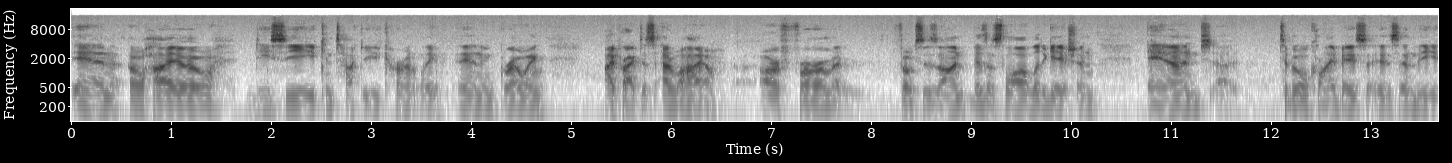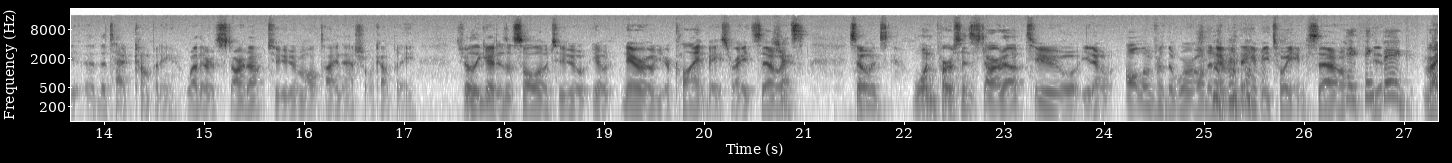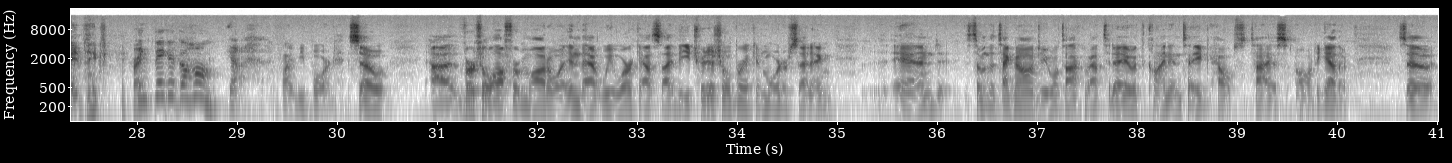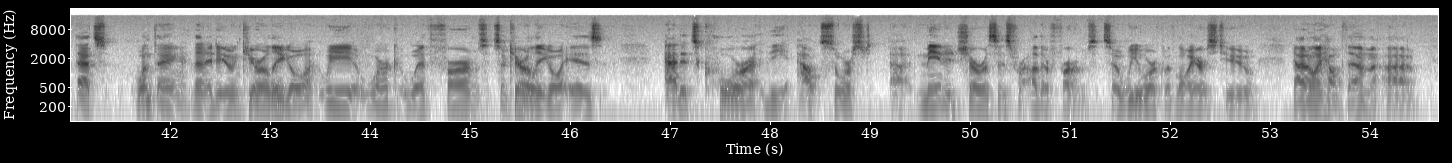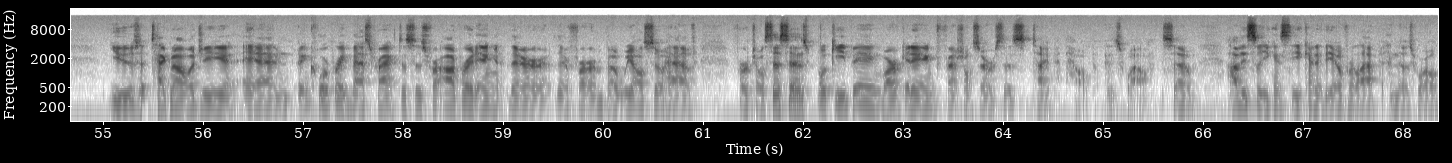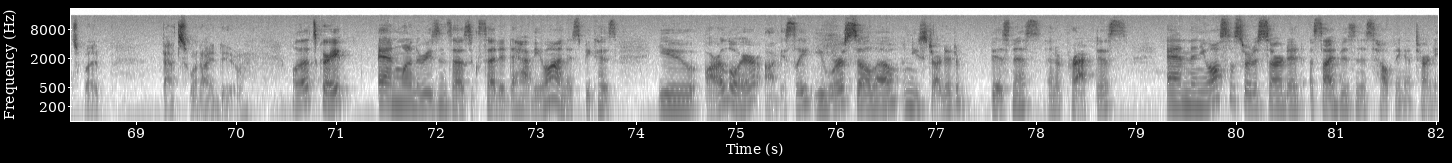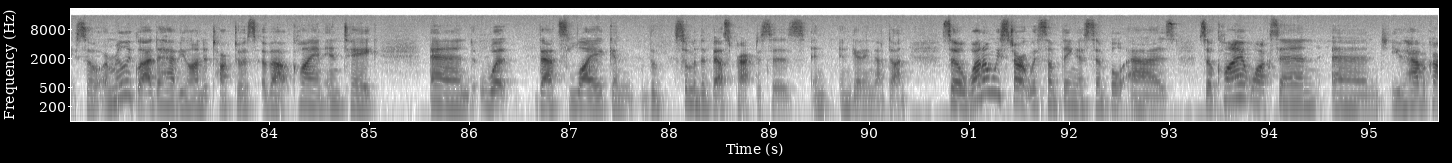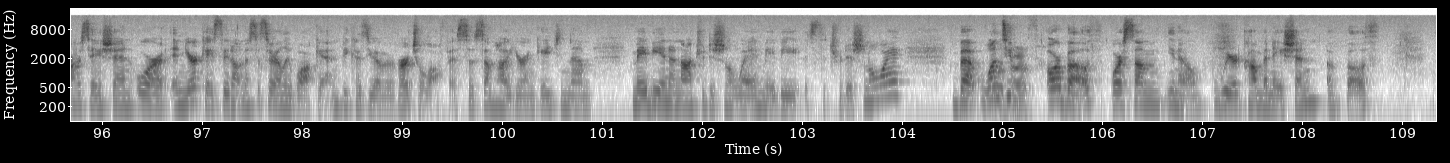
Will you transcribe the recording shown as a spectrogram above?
in Ohio, D.C., Kentucky currently, and growing. I practice out of Ohio. Our firm focuses on business law litigation, and uh, typical client base is in the uh, the tech company, whether it's startup to multinational company. It's really good as a solo to you know narrow your client base, right? So Sure. it's so it's one person startup to you know all over the world and everything in between. So Hey, think yeah. big. right? Think big, right Think big or go home. yeah, why be bored? So, uh, virtual offer model in that we work outside the traditional brick and mortar setting, and some of the technology we'll talk about today with client intake helps tie us all together. So that's one thing that I do. In Curo Legal, we work with firms. So Curo Legal is at its core the outsourced uh, managed services for other firms. So we work with lawyers to not only help them uh, use technology and incorporate best practices for operating their their firm, but we also have virtual assistants, bookkeeping, marketing, professional services type help as well. So obviously you can see kind of the overlap in those worlds, but that's what I do. Well, that's great. And one of the reasons I was excited to have you on is because you are a lawyer, obviously. You were a solo and you started a business and a practice. And then you also sort of started a side business helping attorneys. So I'm really glad to have you on to talk to us about client intake and what that's like and the, some of the best practices in, in getting that done. So why don't we start with something as simple as so client walks in and you have a conversation or in your case they don't necessarily walk in because you have a virtual office. So somehow you're engaging them maybe in a non-traditional way, maybe it's the traditional way. But once Or you both. or both or some, you know, weird combination of both.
